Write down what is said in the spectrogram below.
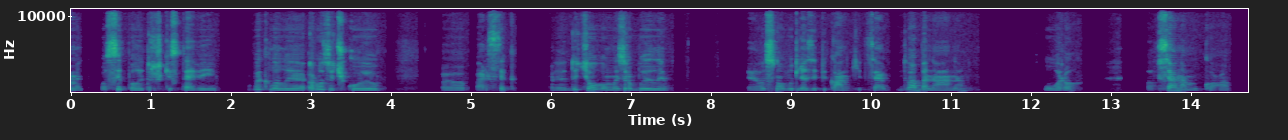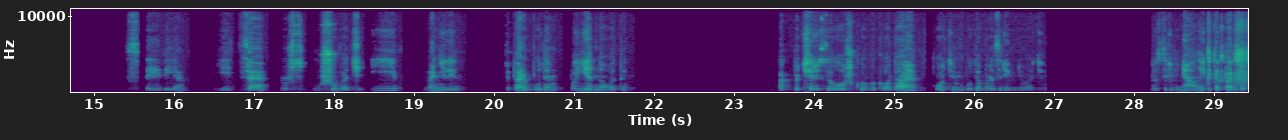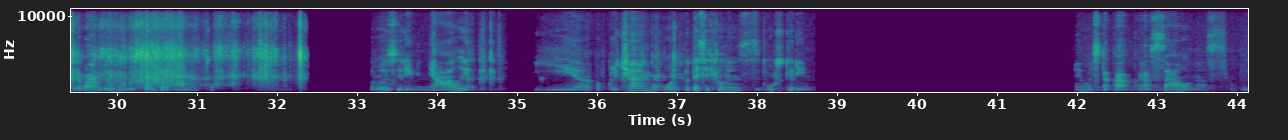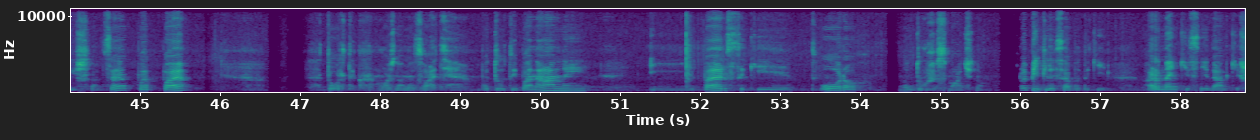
пергамент, посипали трошки стевії, виклали розочкою е, персик. Е, До цього ми зробили е, основу для запіканки. Це два банана, творог, овсяна мука, стевія, яйце, розпушувач і ванілін. Тепер будемо поєднувати. Так по черзі ложкою викладаємо, потім будемо розрівнювати. Розрівняли і тепер закриваємо другим листом пергаменту. Розрівняли і включаємо вогонь по 10 хвилин з двох сторін. І ось така краса у нас вийшла. Це ПП тортик можна назвати. Бо тут і банани, і персики, творог. Ну, дуже смачно. Робіть для себе такі гарненькі сніданки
